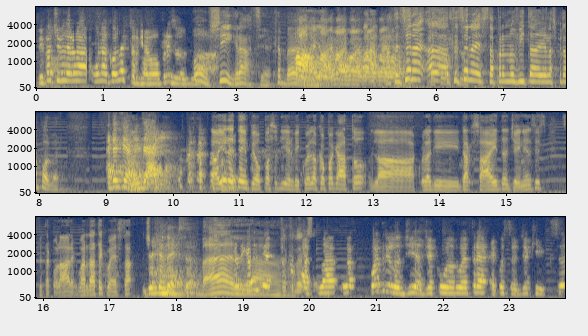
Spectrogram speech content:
Vi faccio vedere una, una collector che avevo preso. Oh, sì, grazie. Che bello. Vai, vai, vai, vai, vai, vai. Attenzione, vai. attenzione, sta prendendo vita l'aspirapolvere. Attenzione, dai. No, io ad esempio posso dirvi quello che ho pagato la, quella di Darkseid Genesis spettacolare guardate questa Jack and Dexter. Praticamente Bella. Jack ha fatto la, la quadrilogia Jack 1, 2 e 3 e questo è Jack X.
